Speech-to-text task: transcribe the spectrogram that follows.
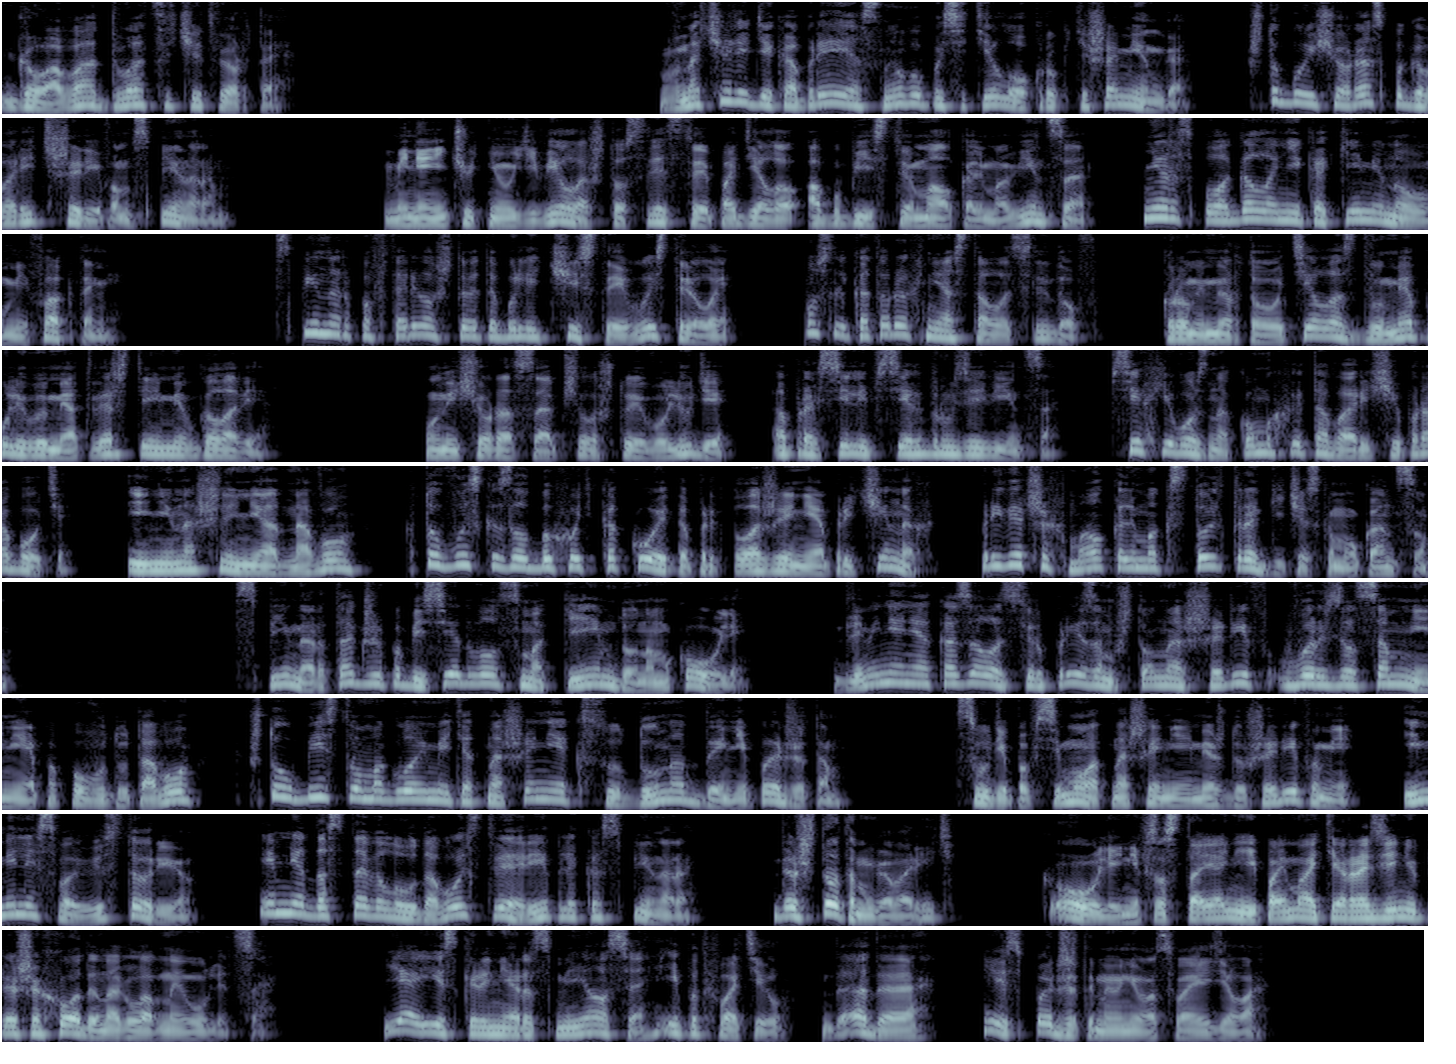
Глава 24. В начале декабря я снова посетил округ Тишаминга, чтобы еще раз поговорить с шерифом Спиннером. Меня ничуть не удивило, что следствие по делу об убийстве Малкольма Винса не располагало никакими новыми фактами. Спиннер повторил, что это были чистые выстрелы, после которых не осталось следов, кроме мертвого тела с двумя пулевыми отверстиями в голове. Он еще раз сообщил, что его люди опросили всех друзей Винса, всех его знакомых и товарищей по работе, и не нашли ни одного, кто высказал бы хоть какое-то предположение о причинах, приведших Малкольма к столь трагическому концу. Спиннер также побеседовал с Маккеем Доном Коули. Для меня не оказалось сюрпризом, что наш шериф выразил сомнения по поводу того, что убийство могло иметь отношение к суду над Дэнни Пэджетом. Судя по всему, отношения между шерифами имели свою историю, и мне доставило удовольствие реплика Спиннера. «Да что там говорить? Коули не в состоянии поймать эрозиню пешехода на главной улице. Я искренне рассмеялся и подхватил. Да-да, и с пэджетами у него свои дела.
